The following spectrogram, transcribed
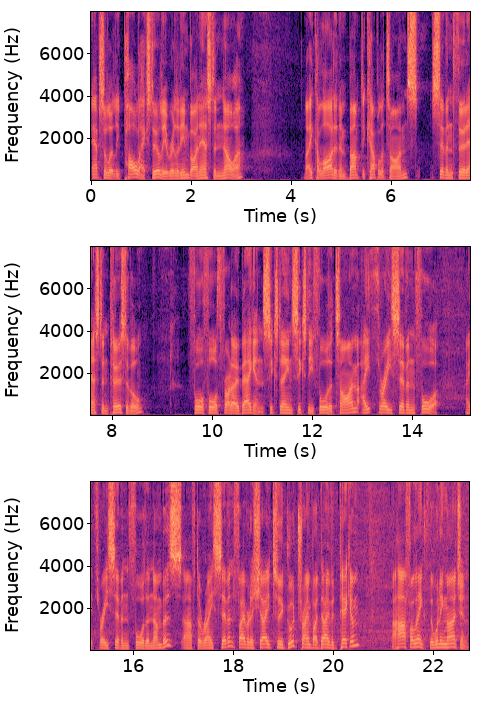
Absolutely poleaxed earlier. Reel it in by Aston Noah. They collided and bumped a couple of times. Seven third Aston Percival. Four fourth Frodo Baggins. 1664 the time. 8374. 8374 the numbers after race seven. Favourite a shade too good. Trained by David Peckham. A half a length, the winning margin.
